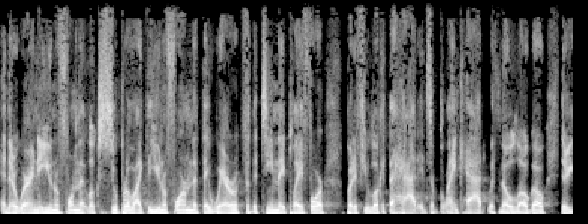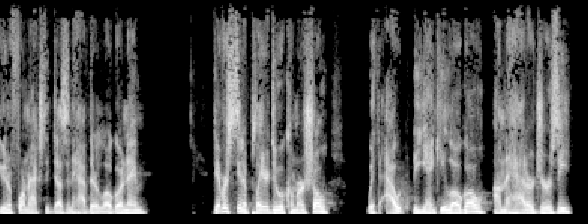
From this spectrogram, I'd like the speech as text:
and they're wearing a uniform that looks super like the uniform that they wear for the team they play for? But if you look at the hat, it's a blank hat with no logo. Their uniform actually doesn't have their logo name. Have you ever seen a player do a commercial without the Yankee logo on the hat or jersey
